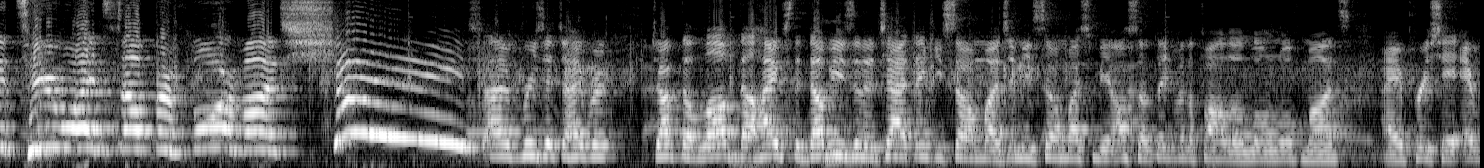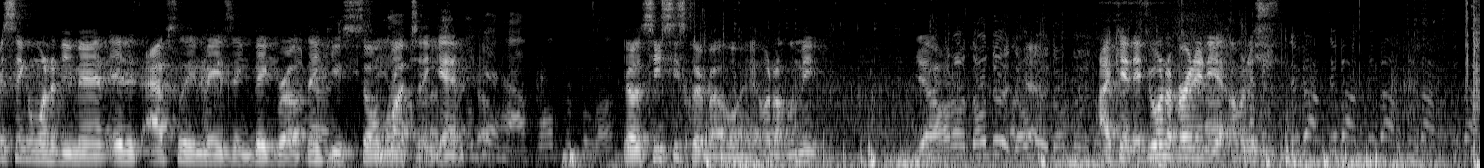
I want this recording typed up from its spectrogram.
You. Hyper with the tier one sub for four months. Sheesh. I appreciate you, Hyper. Drop the love, the hypes, the W's in the chat. Thank you so much. It means so much to me. Also, thank you for the follow, Lone Wolf Mods. I appreciate every single one of you, man. It is absolutely amazing. Big bro, thank you so much again. I get half wall from below? Yo, CC's clear by the way. Hold on, let me. Yeah, hold on, don't do it, don't do it, don't do it. I can. If you want to burn it, I'm gonna. Sh- Move out, move out, move out, move out, move out.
